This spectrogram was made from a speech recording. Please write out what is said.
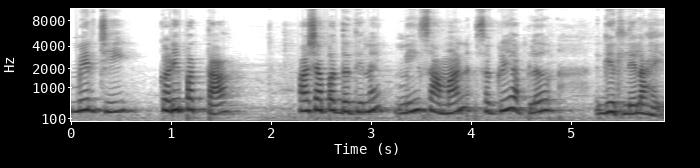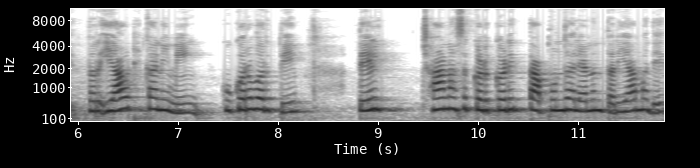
मिरची कढीपत्ता अशा पद्धतीने मी सामान सगळी आपलं घेतलेलं आहे. तर या ठिकाणी मी कुकरवरती तेल छान असं कडकडीत तापून झाल्यानंतर यामध्ये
